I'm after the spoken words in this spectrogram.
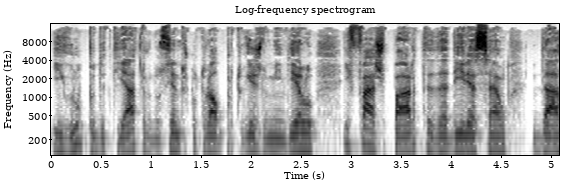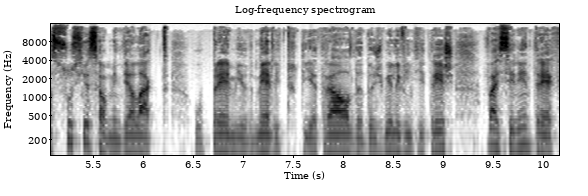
e Grupo de Teatro do Centro Cultural Português do Mindelo e faz parte da direção da Associação Mindelact. O Prémio de Mérito Teatral de 2023 vai ser entregue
